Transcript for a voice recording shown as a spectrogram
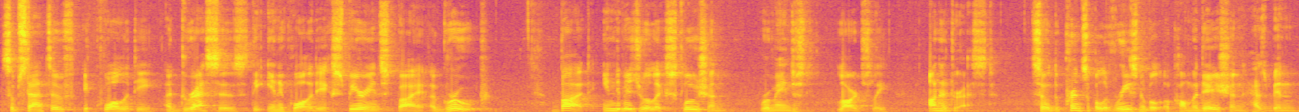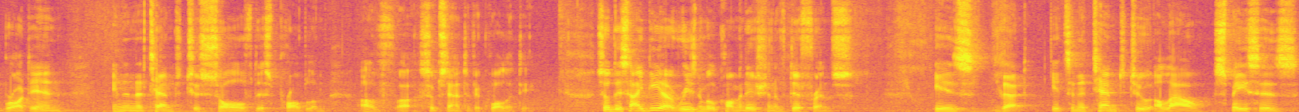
Substantive equality addresses the inequality experienced by a group, but individual exclusion remains largely unaddressed. So the principle of reasonable accommodation has been brought in in an attempt to solve this problem of uh, substantive equality. So this idea of reasonable accommodation of difference is that it's an attempt to allow spaces,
